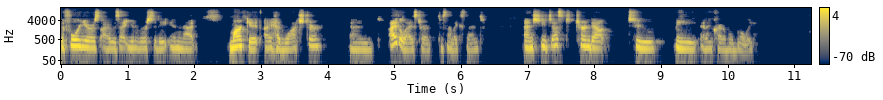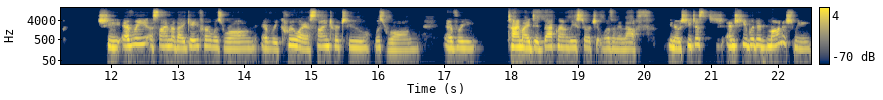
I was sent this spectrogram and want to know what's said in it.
The four years I was at university in that market, I had watched her and idolized her to some extent. And she just turned out to be an incredible bully. She, every assignment I gave her was wrong. Every crew I assigned her to was wrong. Every time I did background research, it wasn't enough. You know, she just, and she would admonish me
